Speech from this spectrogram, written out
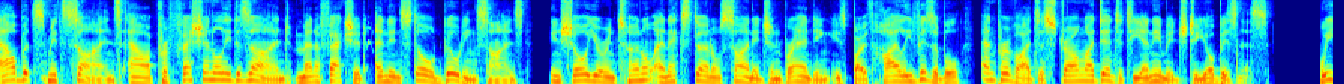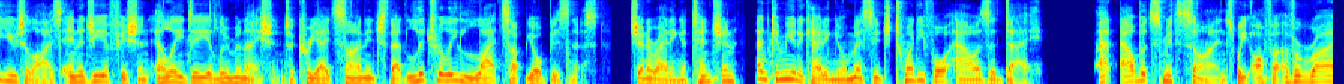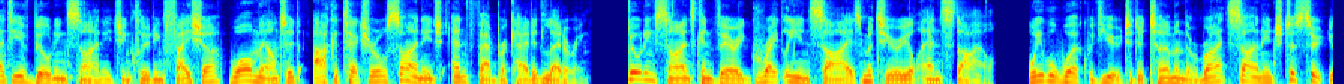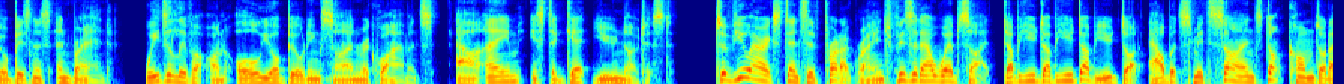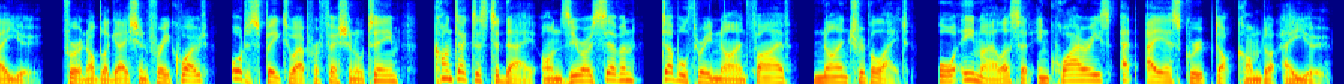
Albert Smith Signs, our professionally designed, manufactured, and installed building signs ensure your internal and external signage and branding is both highly visible and provides a strong identity and image to your business. We utilize energy efficient LED illumination to create signage that literally lights up your business, generating attention and communicating your message 24 hours a day. At Albert Smith Signs, we offer a variety of building signage, including fascia, wall mounted, architectural signage, and fabricated lettering. Building signs can vary greatly in size, material, and style. We will work with you to determine the right signage to suit your business and brand. We deliver on all your building sign requirements. Our aim is to get you noticed. To view our extensive product range, visit our website www.albertsmithsigns.com.au. For an obligation free quote or to speak to our professional team, contact us today on 07 3395 9888 or email us at inquiries at asgroup.com.au.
